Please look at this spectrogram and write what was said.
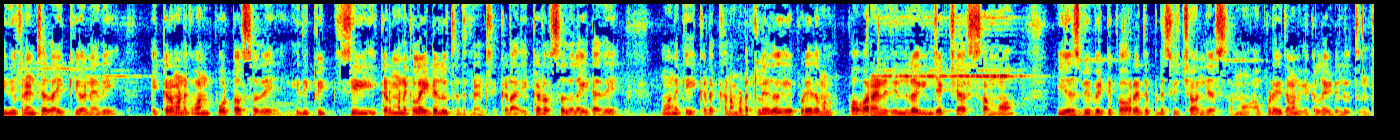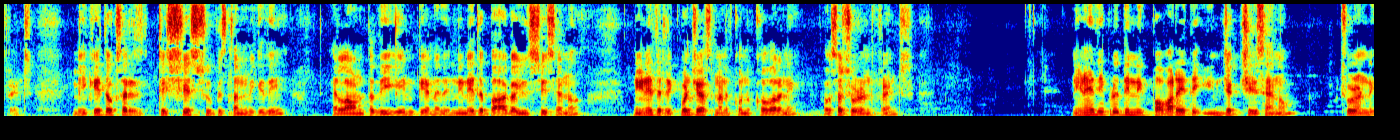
ఇది ఫ్రెండ్స్ అది ఐక్యూ అనేది. ఇక్కడ మనకి వన్ పోర్ట్ వస్తుంది. ఇది క్విక్ ఇక్కడ మనకి లైట్ వెలుగుతుంది ఫ్రెండ్స్ ఇక్కడ ఇక్కడ వస్తుంది లైట్ అది. మనకి ఇక్కడ కనబడట్లేదు. ఎప్పుడైతే మనం పవర్ అనేది ఇందులో ఇంజెక్ట్ చేస్తామో యూఎస్బీ పెట్టి పవర్ అయితే ఎప్పుడైతే స్విచ్ ఆన్ చేస్తామో. అప్పుడైతే మనకి ఇక్కడ లైట్ వెలుగుతుంది ఫ్రెండ్స్ మీకైతే ఒకసారి టెస్ట్ చేసి చూపిస్తాను మీకు ఇది. ఎలా ఉంటుంది ఏంటి అనేది. నేనైతే బాగా యూస్ చేశాను. నేనైతే రికమెండ్ చేస్తున్నాను కొనుక్కోవాలని. ఒకసారి చూడండి ఫ్రెండ్స్ నేనైతే ఇప్పుడు దీనికి పవర్ అయితే ఇంజెక్ట్ చేశాను. చూడండి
